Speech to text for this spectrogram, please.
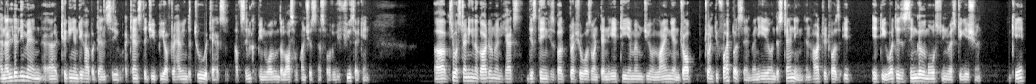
an elderly man uh, taking antihypertensive attends the GP after having the two attacks of syncope involving the loss of consciousness for a few seconds. Uh, he was standing in the garden when he had this thing. His blood pressure was 110 mmg on lying and dropped 25% when he understanding and heart rate was 80 what is the single most investigation? Okay.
